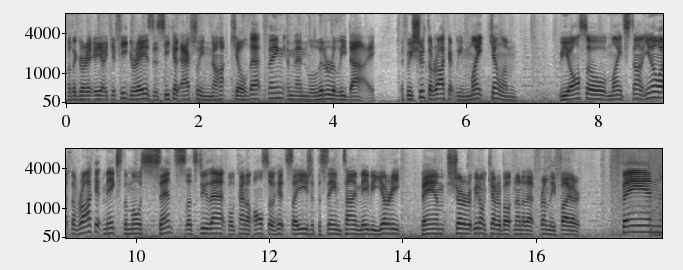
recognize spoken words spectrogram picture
For the gra- like, if he grazes, he could actually not kill that thing and then literally die. If we shoot the rocket, we might kill him. We also might stun. You know what? The rocket makes the most sense. Let's do that. We'll kind of also hit Saij at the same time. Maybe Yuri. Bam. Sure. We don't care about none of that friendly fire. Fan.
